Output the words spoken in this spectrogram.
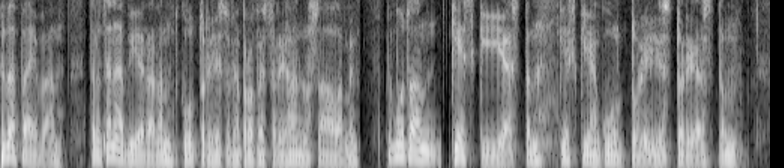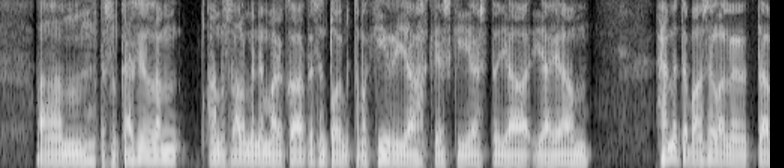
Hyvää päivää. Täällä on tänään vieraana kulttuurihistorian professori Hannu Salmi. Me puhutaan keski-iästä, keski kulttuurihistoriasta. Ähm, tässä on käsillä Hannu Salmen ja Marja Kaartisen toimittama kirja keski-iästä ja, ja, ja hämmentävä on sellainen, että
